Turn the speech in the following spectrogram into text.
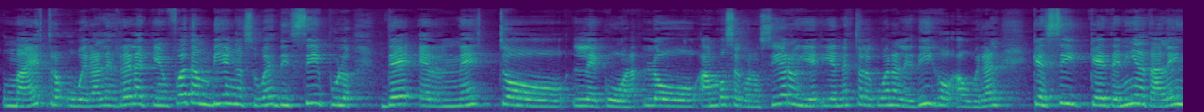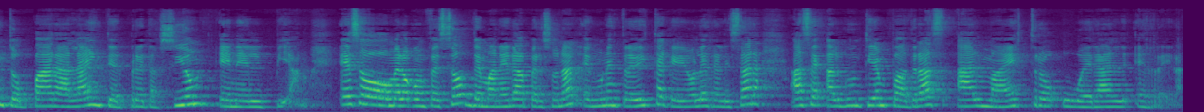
un maestro Uberal Herrera, quien fue también a su vez discípulo de Ernesto Lecuona. Ambos se conocieron y, Ernesto Lecuona le dijo a Uberal que sí, que tenía talento para la interpretación en el piano. Eso me lo confesó de manera personal en una entrevista que yo le realizara hace algún tiempo atrás al maestro Uberal Herrera.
